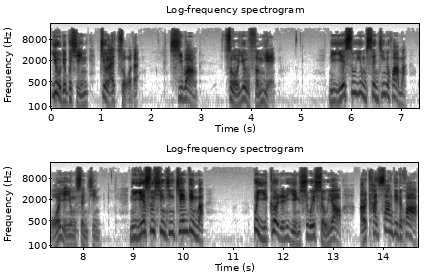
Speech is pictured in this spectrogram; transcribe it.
右的不行就来左的，希望左右逢源。你耶稣用圣经的话吗？我也用圣经。你耶稣信心坚定吗？不以个人的隐私为首要，而看上帝的话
